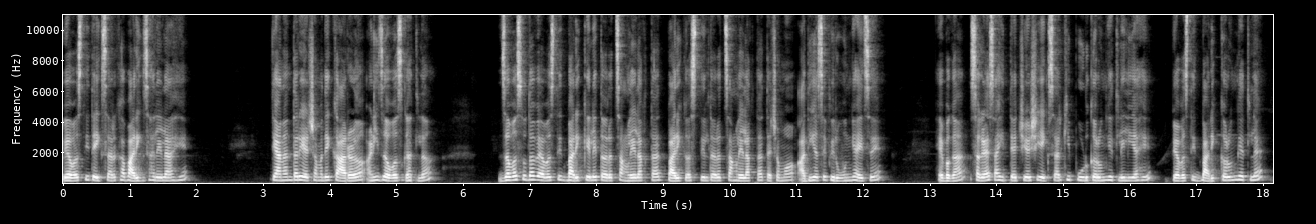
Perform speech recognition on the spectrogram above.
व्यवस्थित एकसारखा बारीक झालेला आहे. त्यानंतर याच्यामध्ये कारळं आणि जवस घातलं. जवससुद्धा व्यवस्थित बारीक केले तरच चांगले लागतात. बारीक असतील तरच चांगले लागतात. त्याच्यामुळं आधी असे फिरवून घ्यायचे. हे बघा सगळ्या साहित्याची अशी एकसारखी पूड करून घेतलेली आहे. व्यवस्थित बारीक करून घेतलं आहे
